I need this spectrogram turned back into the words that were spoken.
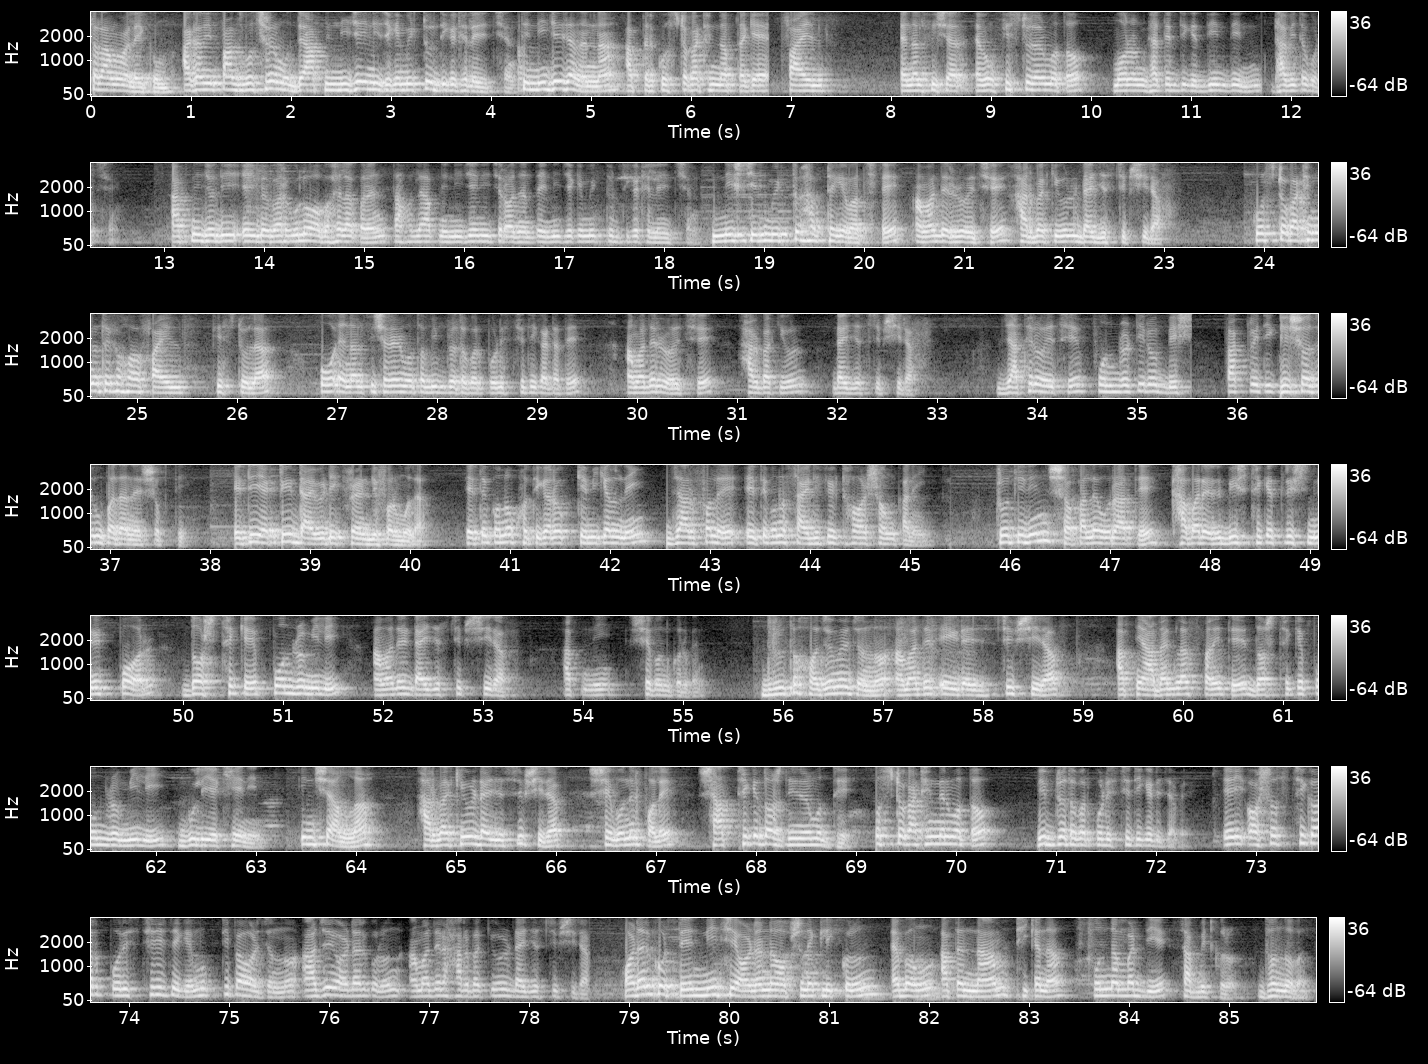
সালামু আলাইকুম। আগামী পাঁচ বছরের মধ্যে আপনি নিজেই নিজেকে মৃত্যুর দিকে ঠেলে দিচ্ছেন। আপনি নিজেই জানেন না আপনার কোষ্ঠকাঠিন্য আপনাকে ফাইলস অ্যানাল ফিশার এবং ফিস্টুলার মতো মরণঘাতের দিকে দিন দিন ধাবিত করছে। আপনি যদি এই ব্যবহারগুলো অবহেলা করেন, তাহলে আপনি নিজেই নিজের অজান্তে নিজেকে মৃত্যুর দিকে ঠেলে নিচ্ছেন। নিশ্চিত মৃত্যুর হাত থেকে বাঁচতে আমাদের রয়েছে হার্বাকিউর ডাইজেস্টিভ সিরাপ। কোষ্ঠকাঠিন্য থেকে হওয়া ফাইলস ফিস্টুলা ও অ্যানাল ফিশারের মতো বিব্রতকর পরিস্থিতি কাটাতে আমাদের রয়েছে হার্বাকিউর ডাইজেস্টিভ সিরাপ যাতে রয়েছে পনেরোটিরও বেশি প্রাকৃতিক ভেষজ উপাদানের শক্তি। এটি একটি ডায়াবেটিক ফ্রেন্ডলি ফর্মুলা। এতে কোনো ক্ষতিকারক কেমিক্যাল নেই, যার ফলে এতে কোনো সাইড ইফেক্ট হওয়ার শঙ্কা নেই। প্রতিদিন সকালে ও রাতে খাবারের বিশ থেকে ত্রিশ মিনিট পর দশ থেকে পনেরো মিলি আমাদের ডাইজেস্টিভ সিরাপ আপনি সেবন করবেন। দ্রুত হজমের জন্য আমাদের এই ডাইজেস্টিভ সিরাপ আপনি আধা গ্লাস পানিতে দশ থেকে পনেরো মিলি গুলিয়ে খেয়ে নিন। ইনশাআল্লাহ, হার্বাকিউর ডাইজেস্টিভ সিরাপ সেবনের ফলে সাত থেকে দশ দিনের মধ্যে কোষ্ঠকাঠিন্যের মতো বিব্রতকর পরিস্থিতি কেটে যাবে। এই অস্বস্তিকর পরিস্থিতি থেকে মুক্তি পাওয়ার জন্য আজই অর্ডার করুন আমাদের হার্বাকিউর ডাইজেস্টিভ সিরাপ। অর্ডার করতে নিচে অর্ডার নাও অপশনে ক্লিক করুন এবং আপনার নাম, ঠিকানা, ফোন নাম্বার দিয়ে সাবমিট করুন। ধন্যবাদ।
